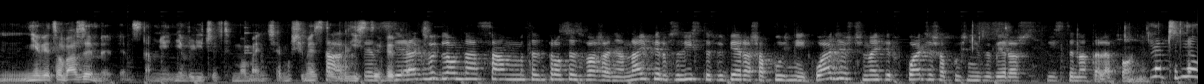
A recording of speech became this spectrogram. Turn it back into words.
Nie wie, co ważymy, więc tam nie, nie wyliczy w tym momencie. Musimy z tej Tak, listy więc wybrać. jak wygląda sam ten proces ważenia? Najpierw z listy wybierasz, a później kładziesz, czy najpierw kładziesz, a później wybierasz z listy na telefonie? Znaczy, no,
